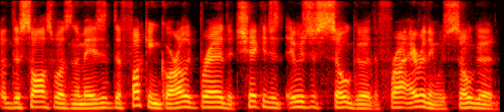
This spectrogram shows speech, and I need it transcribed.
the sauce wasn't amazing. The fucking garlic bread, the chicken, just it was just so good. The fry, everything was so good.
